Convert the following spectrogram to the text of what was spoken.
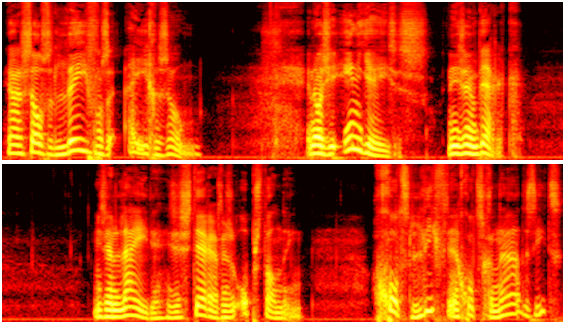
Ja, zelfs het leven van zijn eigen zoon. En als je in Jezus, in zijn werk, in zijn lijden, in zijn sterven, in zijn opstanding, Gods liefde en Gods genade ziet,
